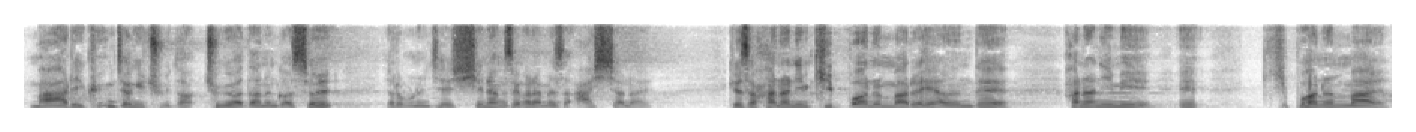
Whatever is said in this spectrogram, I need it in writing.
말이 굉장히 중요하다는 것을 여러분은 이제 신앙생활 하면서 아시잖아요. 그래서 하나님 기뻐하는 말을 해야 하는데 하나님이 예, 기뻐하는 말,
